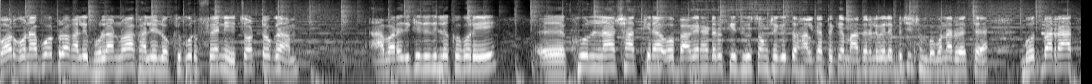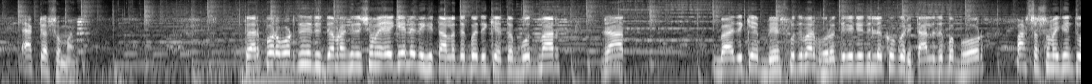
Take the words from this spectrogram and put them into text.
বরগুনা, পটুয়াখালী, ভোলা, নোয়াখালী, লক্ষ্মীপুর, ফেনী, চট্টগ্রাম। আবার এদিকে যদি লক্ষ্য করি খুলনা, সাতক্ষীরা ও বাগেরহাটেরও কিছু কিছু অংশে কিন্তু হালকা থেকে মাঝারি লেভেলে বেশি সম্ভাবনা রয়েছে। বুধবার রাত একটার সময়। তো এর পরবর্তীতে যদি আমরা কিছু সময় এগিয়ে দেখি, তাহলে দেখব এদিকে তো বুধবার রাত বা এদিকে বৃহস্পতিবার ভোরের দিকে যদি লক্ষ্য করি, তাহলে দেখব ভোর পাঁচটার সময় কিন্তু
